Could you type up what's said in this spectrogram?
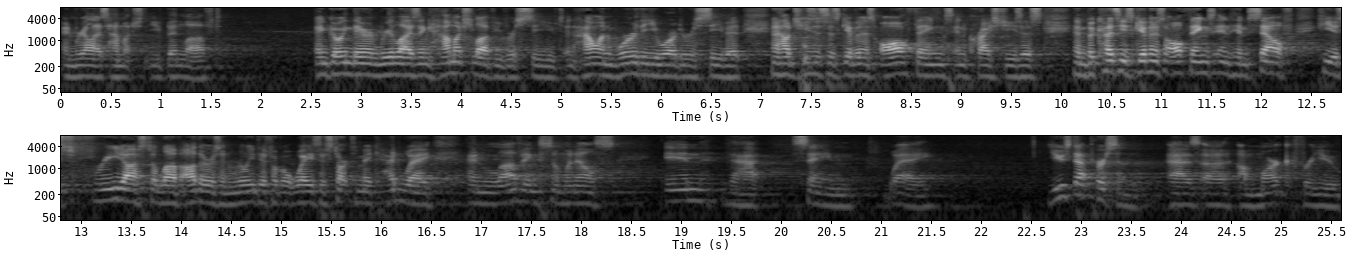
and realize how much that you've been loved. And going there and realizing how much love you've received and how unworthy you are to receive it, and how Jesus has given us all things in Christ Jesus. And because He's given us all things in Himself, He has freed us to love others in really difficult ways, to start to make headway and loving someone else in that same way. Use that person as a, a mark for you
